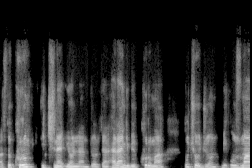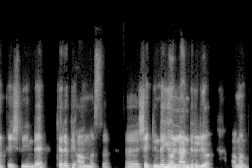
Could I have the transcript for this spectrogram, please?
Aslında kurum içine yönlendiriyoruz. Yani herhangi bir kuruma bu çocuğun bir uzman eşliğinde terapi alması e, şeklinde yönlendiriliyor. Ama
